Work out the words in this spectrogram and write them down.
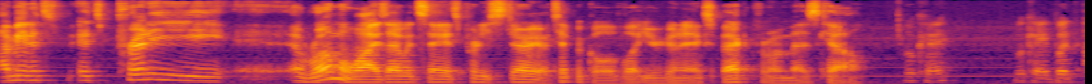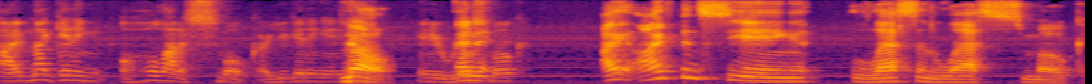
I mean, it's it's pretty aroma wise. I would say it's pretty stereotypical of what you're going to expect from a mezcal. Okay, okay, but I'm not getting a whole lot of smoke. Are you getting any? No, any real And- smoke? I I've been seeing less and less smoke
